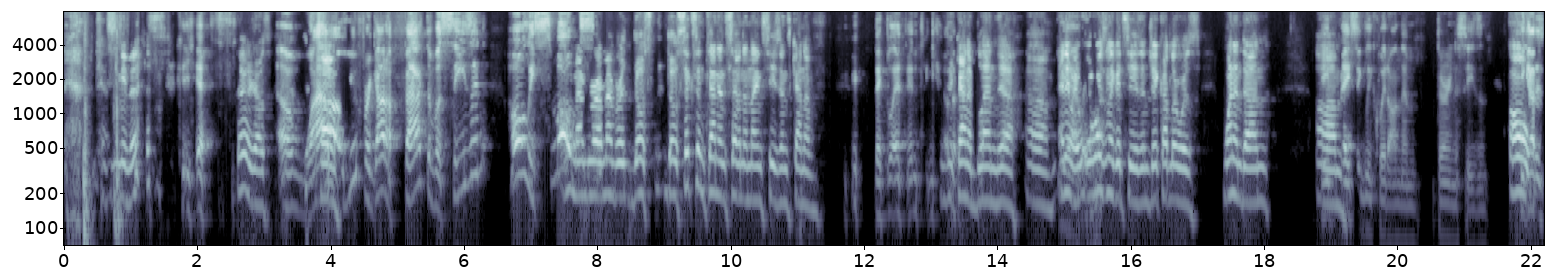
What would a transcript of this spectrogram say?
You mean this? yes. There it goes. Oh wow! Um, you forgot a fact of a season? Holy I remember, I remember those those six and ten and seven and nine seasons kind of They blend in they kind of blend. Yeah. Um, anyway, Yeah. it wasn't a good season. Jay Cutler was one and done. he Um, basically quit on them during the season. oh, He got his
